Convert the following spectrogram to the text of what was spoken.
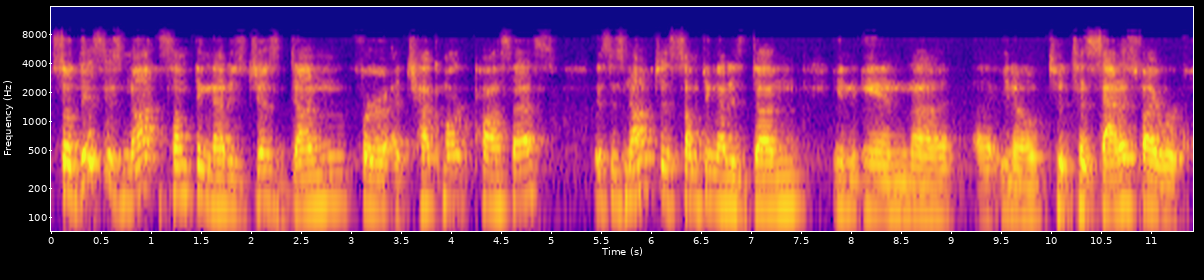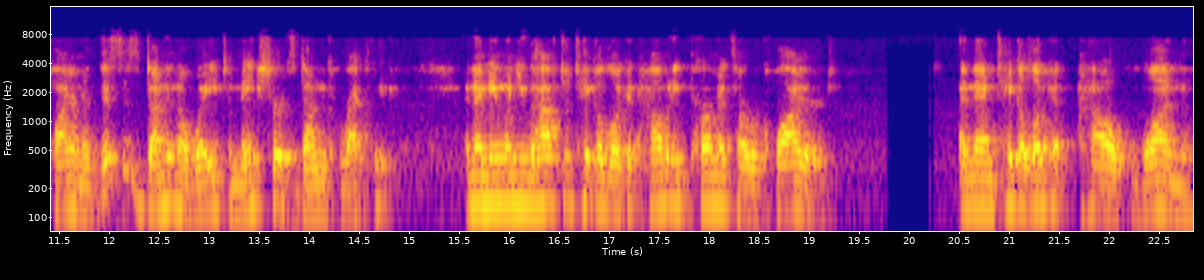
So this is not something that is just done for a checkmark process. This is not just something that is done in in uh, uh, you know to to satisfy a requirement. This is done in a way to make sure it's done correctly. And I mean, when you have to take a look at how many permits are required, and then take a look at how one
